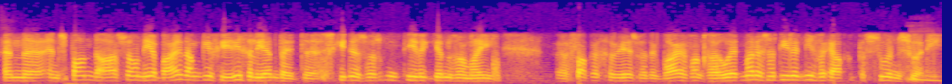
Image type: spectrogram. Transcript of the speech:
en uh, en span daarso nee baie dankie vir hierdie geleentheid. Uh, Geskiedenis was natuurlik een van my uh, vakke gewees wat ek baie van gehou het, maar is natuurlik nie vir elke persoon so nie.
